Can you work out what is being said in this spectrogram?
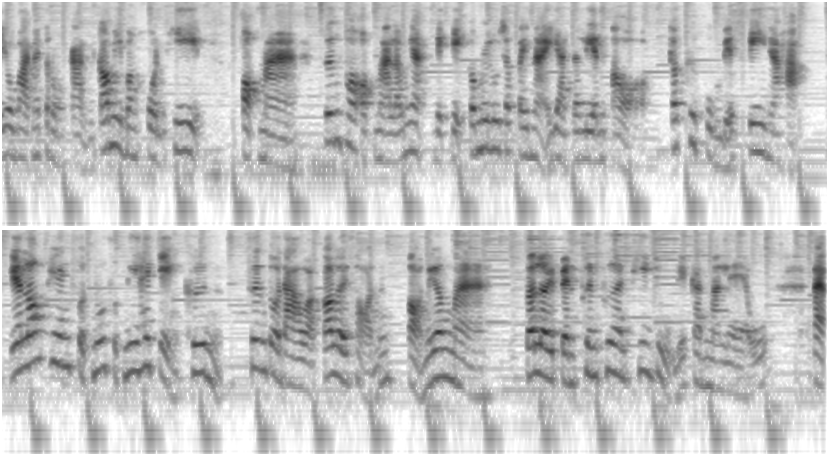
นโยบายไม่ตรงกัน ก็มีบางคนที่ออกมา ซึ่งพอออกมาแล้วเนี่ยเด็กๆ ก็ไม่รู้จะไปไหนอยากจะเรียนต่อก็คือกลุ่มเบสตี้เนี่ยค่ะเรียนร้องเพลงฝึกนู่นฝึกนี่ให้เก่งขึ้น ซึ่งตัวดาวอะก็เลยสอนต่อเนื่องมา ก็เลยเป็นเพื่อนๆที่อยู่ด้วยกันมาแล้ว แต่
